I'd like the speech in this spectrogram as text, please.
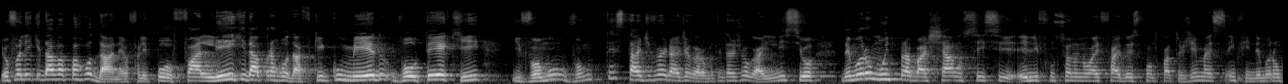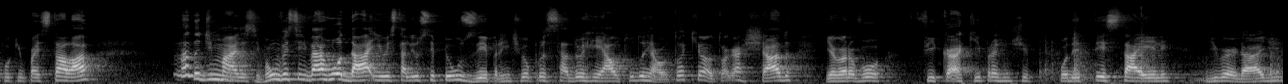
Eu falei que dava para rodar, né? Eu falei, pô, falei que dá para rodar. Fiquei com medo, voltei aqui e vamos, vamos testar de verdade agora. Vou tentar jogar. Ele iniciou, demorou muito para baixar, não sei se ele funciona no Wi-Fi 2.4G, mas enfim, demorou um pouquinho para instalar. Nada demais assim. Vamos ver se ele vai rodar e eu instalei o CPU Z pra gente ver o processador real, tudo real. Eu tô aqui, ó, tô agachado e agora eu vou ficar aqui pra gente poder testar ele de verdade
